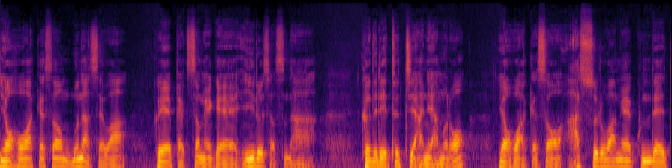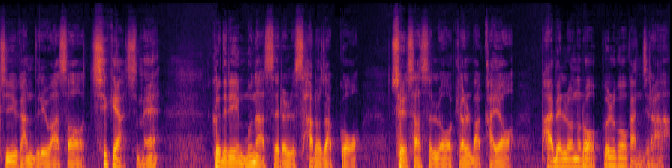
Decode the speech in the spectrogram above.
여호와께서 문하세와 그의 백성에게 이르셨으나 그들이 듣지 아니하므로 여호와께서 아수르 왕의 군대 지휘관들이 와서 치게 하심에 그들이 문하세를 사로잡고 쇠사슬로 결박하여 바벨론으로 끌고 간지라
